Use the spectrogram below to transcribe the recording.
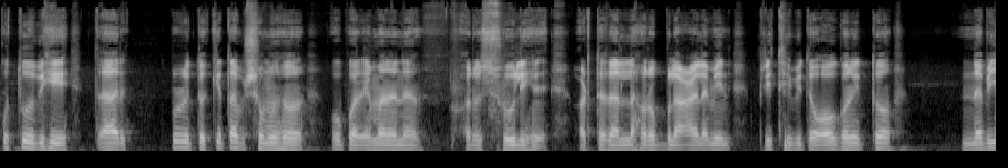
কুতুবিহি তার প্রণীত কিতাবসমূহ উপর ইমান আনা রসুলিহি। অর্থাৎ আল্লাহ রব্বুল্লাহ আলমিন পৃথিবীতে অগণিত নবী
